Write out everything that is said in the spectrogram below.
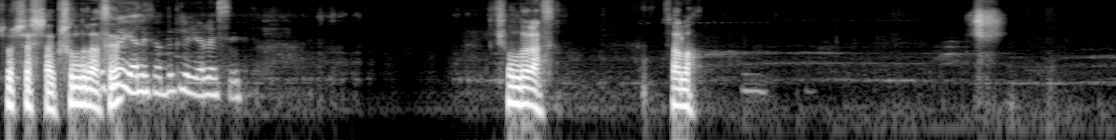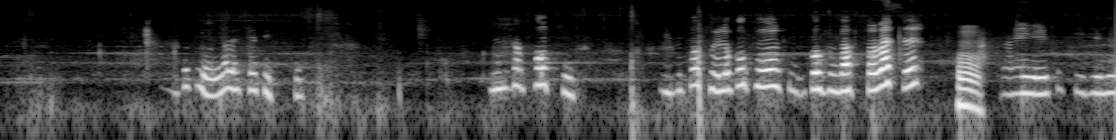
সর্ষের শাক সুন্দর আছে? সুন্দর আছে। চলো। গেলেছে ঠিক সব কচু কচু হলো কচু কচু গাছ সব আছে হুম এই কচু গুলো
